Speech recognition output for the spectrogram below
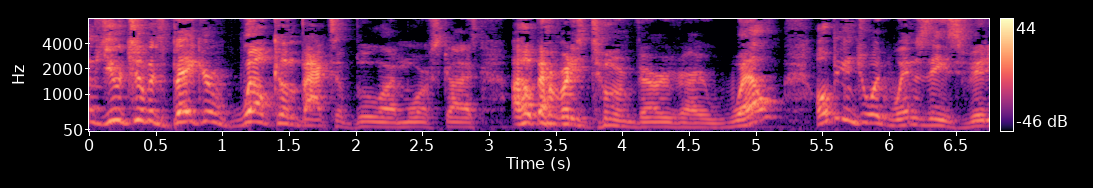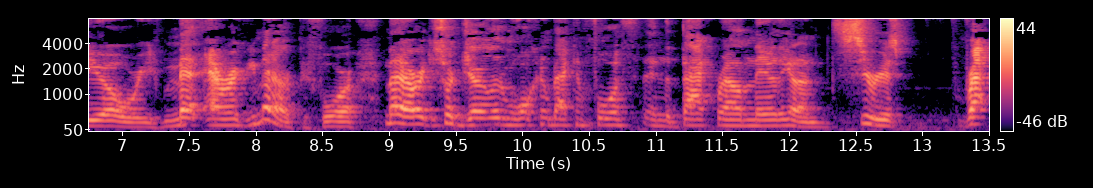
up, YouTube? It's Baker. Welcome back to Blue Line Morphs, guys. I hope everybody's doing very, very well. I hope you enjoyed Wednesday's video where you met Eric. You met Eric before. Met Eric. You saw Geraldine walking back and forth in the background there. They got a serious rat,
